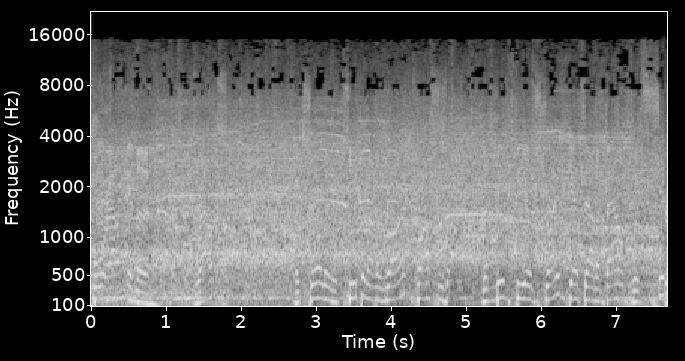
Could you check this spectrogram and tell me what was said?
four out in the routes. McSorley will keep it on a run, crosses the midfield stripe, gets out of bounds with six.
